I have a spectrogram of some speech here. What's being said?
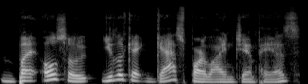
But also, you look at Gaspar line Jampeas,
